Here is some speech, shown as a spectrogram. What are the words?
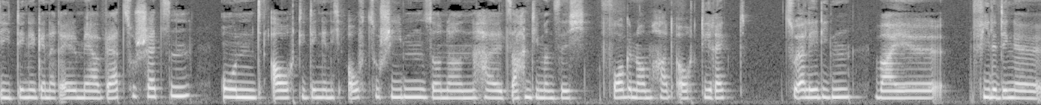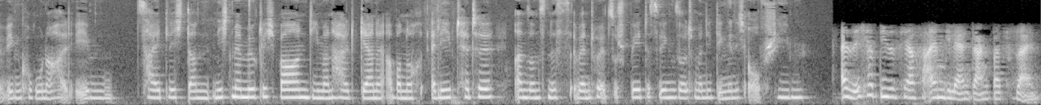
die Dinge generell mehr wertzuschätzen und auch die Dinge nicht aufzuschieben, sondern halt Sachen, die man sich vorgenommen hat, auch direkt zu erledigen, weil viele Dinge wegen Corona halt eben zeitlich dann nicht mehr möglich waren, die man halt gerne aber noch erlebt hätte. Ansonsten ist es eventuell zu spät, deswegen sollte man die Dinge nicht aufschieben. Also ich habe dieses Jahr vor allem gelernt, dankbar zu sein.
